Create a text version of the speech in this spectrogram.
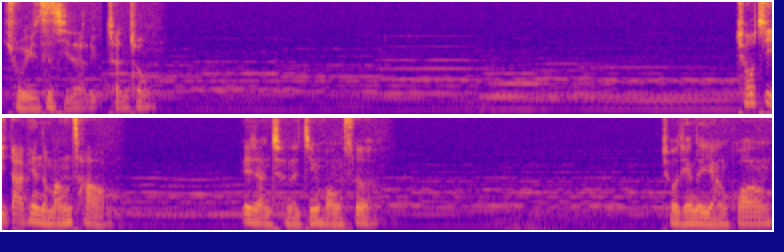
属于自己的旅程中。秋季大片的芒草被染成了金黄色，秋天的阳光。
